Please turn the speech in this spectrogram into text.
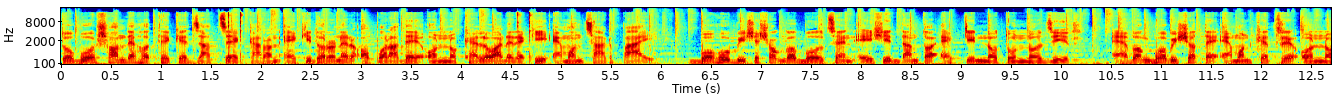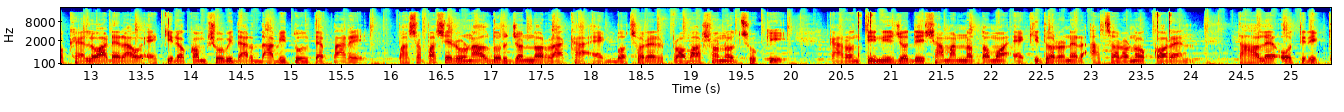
তবুও সন্দেহ থেকে যাচ্ছে, কারণ একই ধরনের অপরাধে অন্য খেলোয়াড়েরা কি এমন ছাড় পায়। বহু বিশেষজ্ঞ বলছেন, এই সিদ্ধান্ত একটি নতুন নজির এবং ভবিষ্যতে এমন ক্ষেত্রে অন্য খেলোয়াড়েরাও একই রকম সুবিধার দাবি তুলতে পারে। পাশাপাশি রোনালদোর জন্য রাখা এক বছরের প্রবাসন ও ঝুঁকি কারণ তিনি যদি সামান্যতম একই ধরনের আচরণও করেন, তাহলে অতিরিক্ত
